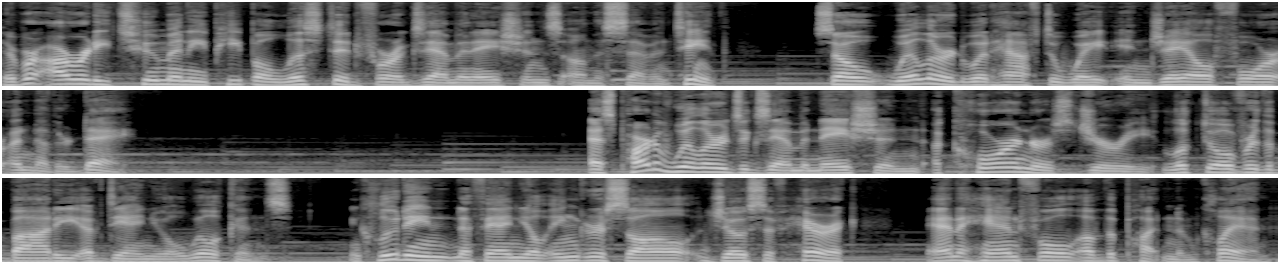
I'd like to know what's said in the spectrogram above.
there were already too many people listed for examinations on the 17th, so Willard would have to wait in jail for another day. As part of Willard's examination, a coroner's jury looked over the body of Daniel Wilkins, including Nathaniel Ingersoll, Joseph Herrick, and a handful of the Putnam clan.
